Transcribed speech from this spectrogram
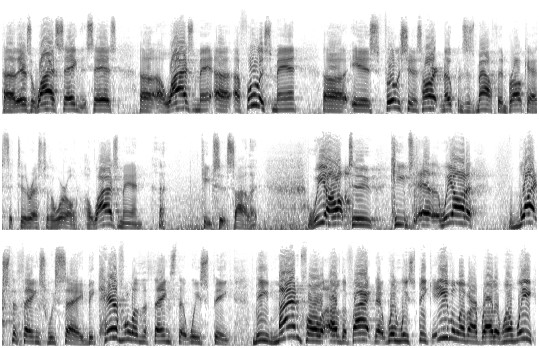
Uh, there's a wise saying that says, uh, "A wise man, uh, a foolish man." Uh, is foolish in his heart and opens his mouth and broadcasts it to the rest of the world. A wise man keeps it silent. We ought to keep. Uh, we ought to Watch the things we say. Be careful of the things that we speak. Be mindful of the fact that when we speak evil of our brother, when we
